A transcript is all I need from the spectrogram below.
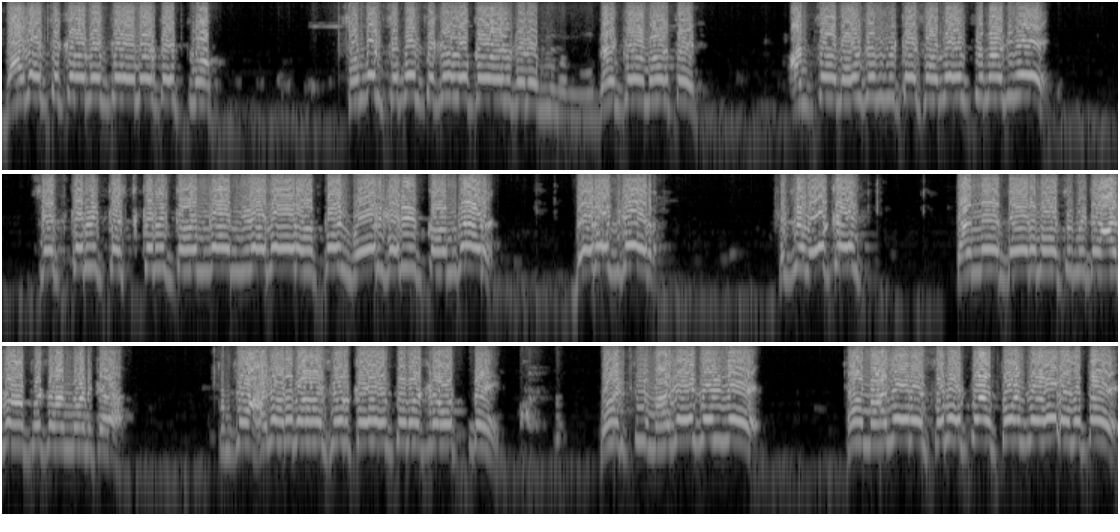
दादा चक्रा बँकेला मारत आहेत लोक शंभर शंभर चक्र लोक बँकेला मारतायत आहेत आमच्या बहुजन विकास आघाडीची मागणी आहे. शेतकरी कष्टकरी कामगार निराधार आपण गोरगरीब कामगार बेरोजगार हे जे लोक आहेत त्यांना दरमहा तुम्ही दहा हजार रुपयाचं अनुदान करा. तुमच्या हजार बाराशेवर काही यांचं मागणं होत नाही. वरती महागाई झाली आहे. ह्या महागाईला समजता तोंड द्यावं लागत आहे.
